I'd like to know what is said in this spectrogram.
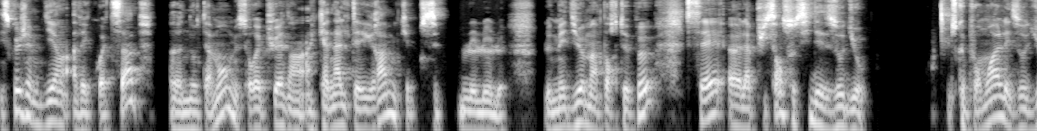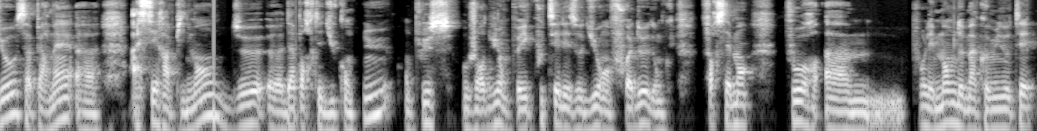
Et ce que j'aime bien avec WhatsApp, notamment, mais ça aurait pu être un, canal Telegram, qui le, le, le médium importe peu, c'est la puissance aussi des audios. Parce que pour moi, les audios, ça permet euh, assez rapidement de euh, d'apporter du contenu. En plus, aujourd'hui, on peut écouter les audios en x2, donc forcément pour euh, pour les membres de ma communauté,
